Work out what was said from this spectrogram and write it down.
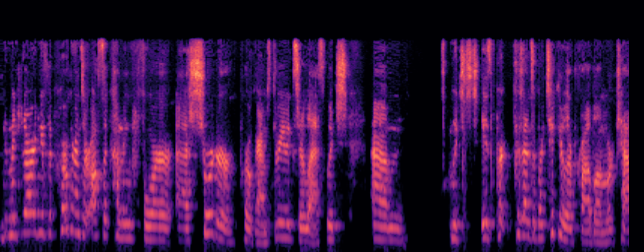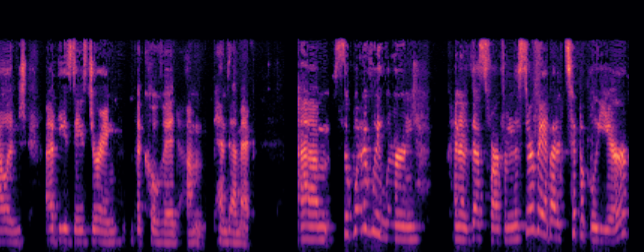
the majority of the programs are also coming for uh, shorter programs, three weeks or less, which um, which is presents a particular problem or challenge uh, these days during the COVID um, pandemic. Um, so what have we learned kind of thus far from the survey about a typical year?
